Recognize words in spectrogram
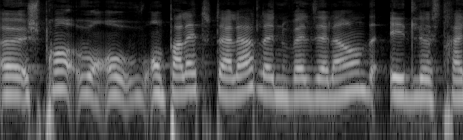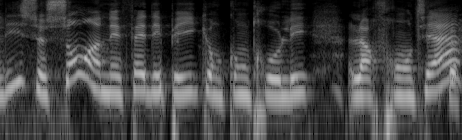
Euh, je prends, on, parlait tout à l'heure de la Nouvelle-Zélande et de l'Australie. Ce sont en effet des pays qui ont contrôlé leurs frontières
